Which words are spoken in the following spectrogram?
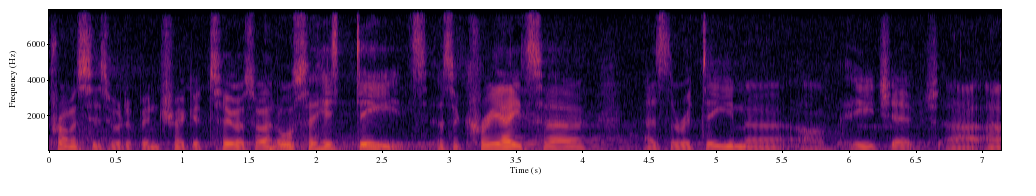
promises would have been triggered too as well. And also his deeds as a creator, as the redeemer of Egypt, uh,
